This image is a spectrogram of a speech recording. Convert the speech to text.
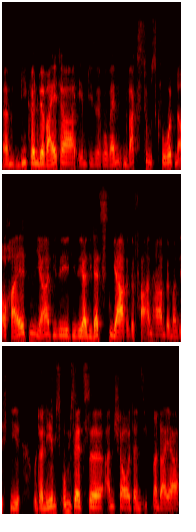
ähm, wie können wir weiter eben diese horrenden Wachstumsquoten auch halten, ja, die sie, die sie ja die letzten Jahre gefahren haben. Wenn man sich die Unternehmensumsätze anschaut, dann sieht man da ja,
